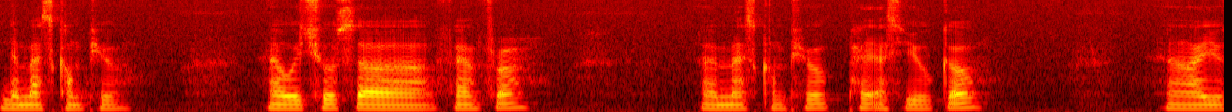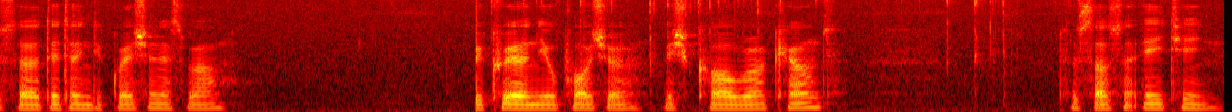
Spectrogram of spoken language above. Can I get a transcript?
in the MaxCompute. And we choose a uh, and MaxCompute pay as you go. And I use a data integration as well. We create a new project which called word count 2018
